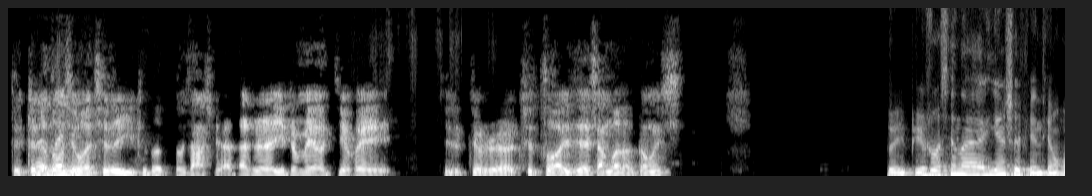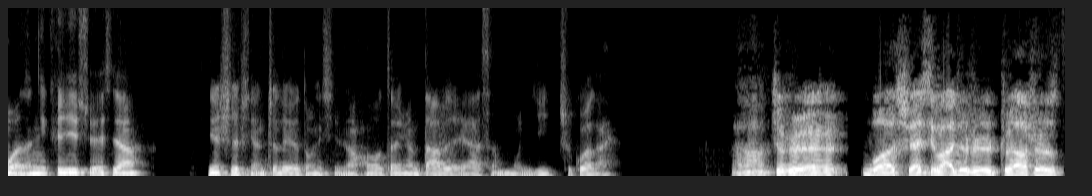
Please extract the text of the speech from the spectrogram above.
对这个东西，我其实一直都都想学，但是一直没有机会，就就是去做一些相关的东西。对，比如说现在音视频挺火的，你可以学一下音视频之类的东西，然后再用 WASM 移植过来。嗯，就是我学习吧，就是主要是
